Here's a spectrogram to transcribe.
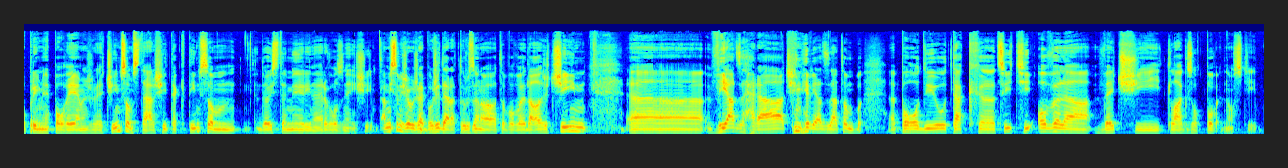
Úprimne poviem, že čím som starší, tak tým som do istej miery nervóznejší. A myslím, že už aj Božidara Turzonová to povedala, že čím uh, viac hrá, čím je viac na tom pódiu, tak eh, cíti oveľa väčší tlak zodpovednosti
